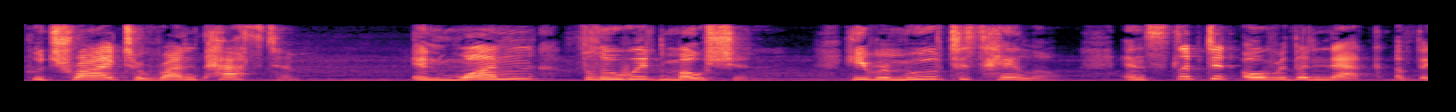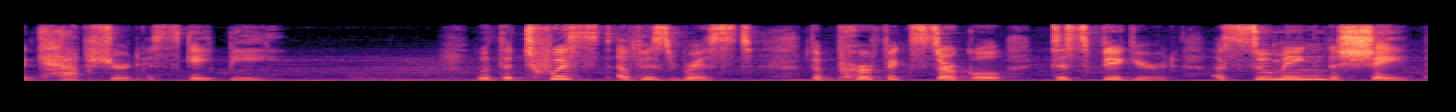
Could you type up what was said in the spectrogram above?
who tried to run past him. In one fluid motion, he removed his halo and slipped it over the neck of the captured escapee. With a twist of his wrist, the perfect circle disfigured, assuming the shape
